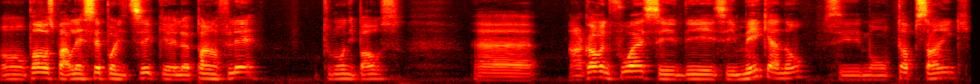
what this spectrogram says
On passe par l'essai politique, le pamphlet. Tout le monde y passe. Euh, encore une fois, c'est mes canons. C'est mon top 5.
